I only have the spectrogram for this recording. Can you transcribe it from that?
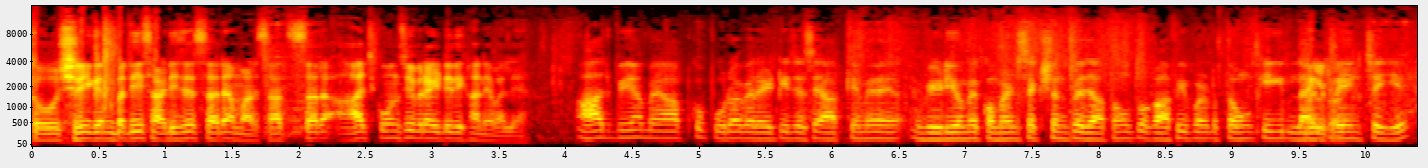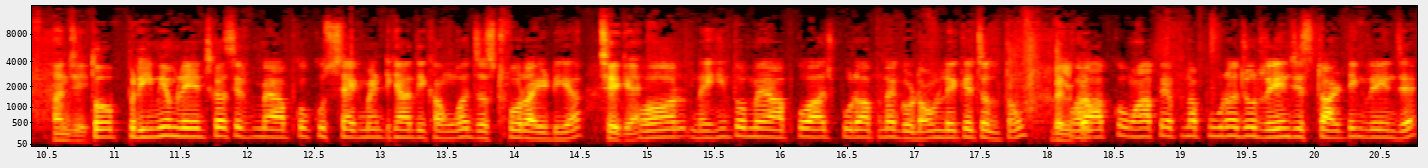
तो श्री गणपति साड़ी से सर है हमारे साथ। सर, आज कौन सी वैरायटी दिखाने वाले हैं? आज भैया मैं आपको पूरा वैरायटी जैसे आपके मैं वीडियो में कमेंट सेक्शन पे जाता हूँ तो काफ़ी पढ़ता हूँ कि लाइट रेंज चाहिए। हाँ जी। तो प्रीमियम रेंज का सिर्फ़ मैं आपको कुछ सेगमेंट यहाँ दिखाऊँगा जस्ट फॉर आइडिया ठीक है। और नहीं तो मैं आपको आज पूरा अपना गोडाउन लेके चलता हूँ। और आपको वहाँ पे अपना पूरा जो रेंज स्टार्टिंग रेंज है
